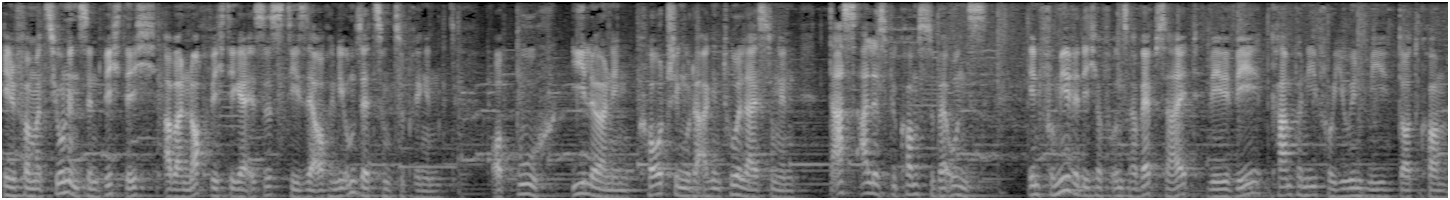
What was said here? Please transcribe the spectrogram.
Informationen sind wichtig, aber noch wichtiger ist es, diese auch in die Umsetzung zu bringen. Ob Buch, E-Learning, Coaching oder Agenturleistungen, das alles bekommst du bei uns. Informiere dich auf unserer Website www.companyforyouandme.com.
